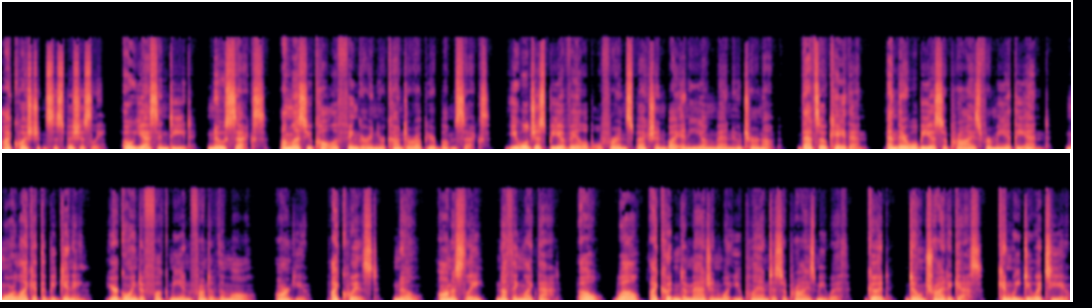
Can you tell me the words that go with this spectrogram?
I questioned suspiciously. Oh, yes, indeed. No sex, unless you call a finger in your cunt or up your bum sex. You will just be available for inspection by any young men who turn up. That's okay then. And there will be a surprise for me at the end. More like at the beginning. You're going to fuck me in front of them all, aren't you? I quizzed. No, honestly, nothing like that. Oh, well, I couldn't imagine what you planned to surprise me with. Good, don't try to guess. Can we do it to you?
